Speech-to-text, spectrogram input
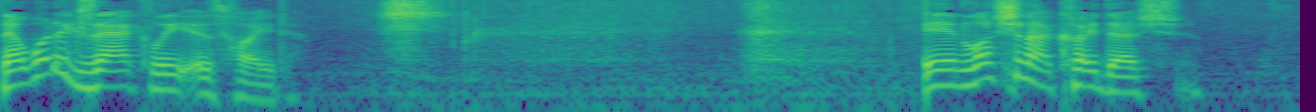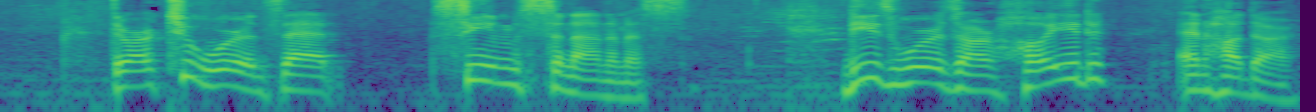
Now, what exactly is Hoyd? In Lashon HaKodesh, there are two words that seem synonymous. These words are Hoyd and Hadar.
